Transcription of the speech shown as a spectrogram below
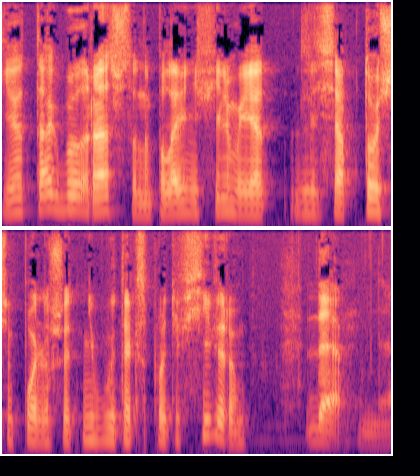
Я так был рад, что на половине фильма я для себя точно понял, что это не будет Экс против Сивером. Да, да.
